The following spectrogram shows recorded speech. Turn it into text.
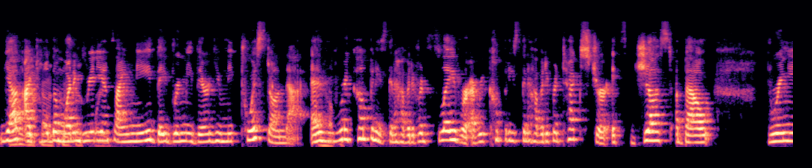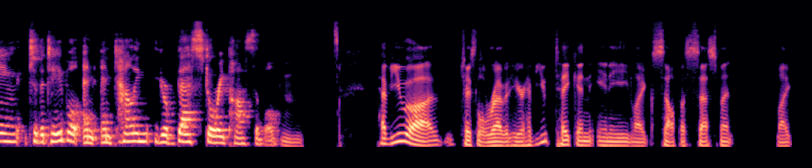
yeah. I told them what ingredients I need. They bring me their unique twist on that. Every yeah. company is going to have a different flavor. Every company is going to have a different texture. It's just about bringing to the table and and telling your best story possible. Mm. Have you uh chase a little rabbit here? Have you taken any like self assessment, like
